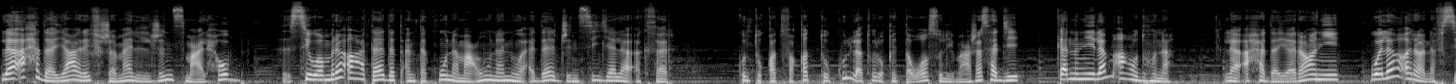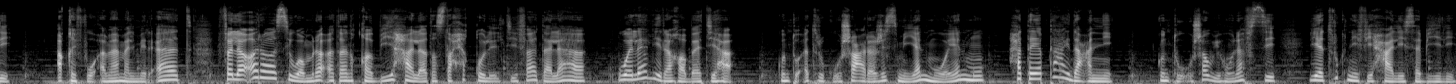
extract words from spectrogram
لا أحد يعرف جمال الجنس مع الحب سوى امرأة اعتادت أن تكون معونا وأداة جنسية لا أكثر. كنت قد فقدت كل طرق التواصل مع جسدي كأنني لم أعد هنا. لا أحد يراني ولا أرى نفسي. أقف أمام المرآة فلا أرى سوى امرأة قبيحة لا تستحق الالتفات لها. ولا لرغباتها. كنت أترك شعر جسمي ينمو وينمو حتى يبتعد عني. كنت أشوه نفسي ليتركني في حال سبيلي.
